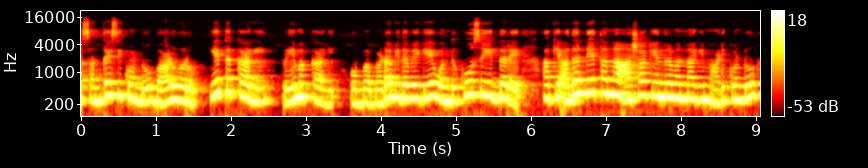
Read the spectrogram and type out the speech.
ಸಂತೈಸಿಕೊಂಡು ಬಾಳುವರು. ಏತಕ್ಕಾಗಿ? ಪ್ರೇಮಕ್ಕಾಗಿ. ಒಬ್ಬ ಬಡ ವಿಧವೆಗೆ ಒಂದು ಕೂಸು ಇದ್ದರೆ ಆಕೆ ಅದನ್ನೇ ತನ್ನ ಆಶಾ ಕೇಂದ್ರವನ್ನಾಗಿ ಮಾಡಿಕೊಂಡು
